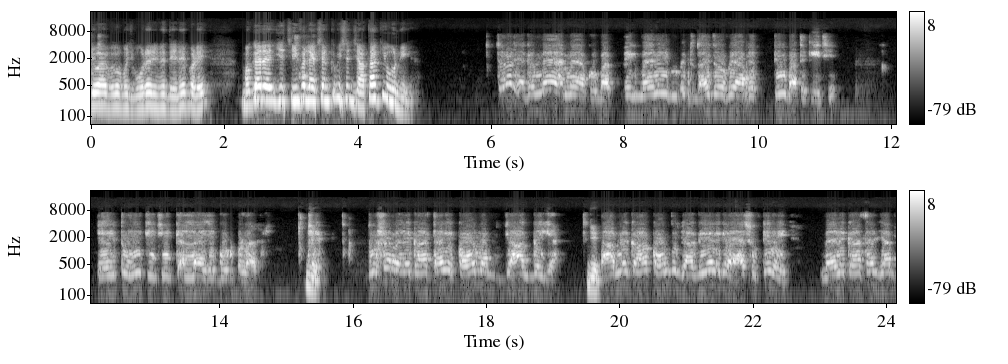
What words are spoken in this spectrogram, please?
जो है वो मजबूरन इन्हें देने पड़े। मगर ये चीफ इलेक्शन कमीशन जाता क्यों नहीं है? चलो जाएगा मैं मैं आपको बात एक मैंने इब्तदाई तौर पे आपने तीन बातें की थी। एक तो ये की थी कि अल्लाह इज़ गुड प्लानर दूसरा मैंने कहा था कि कौम अब जाग गई है। आपने कहा कौम तो जाग गई है लेकिन है छुट्टी नहीं। मैंने कहा था जब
